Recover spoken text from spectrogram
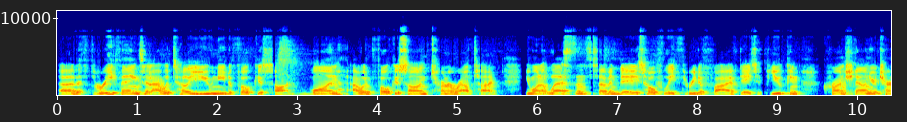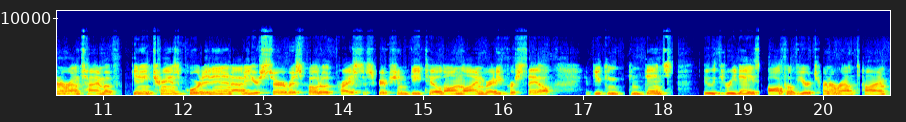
Uh, the three things that I would tell you you need to focus on. One, I would focus on turnaround time. You want it less than seven days, hopefully three to five days. If you can crunch down your turnaround time of getting transported in and out of your service, photo, price, description, detailed, online, ready for sale. If you can condense two, three days off of your turnaround time,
